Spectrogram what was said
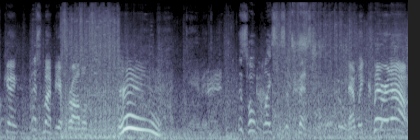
Okay, this might be a problem. This whole place is infested. Then we clear it out.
